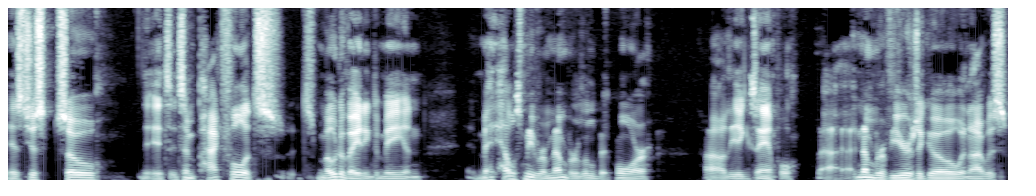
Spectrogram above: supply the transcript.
is just so it's it's impactful. It's it's motivating to me, and it helps me remember a little bit more uh, the example. Uh, a number of years ago, when I was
